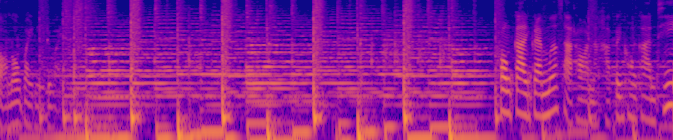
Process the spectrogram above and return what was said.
ต่อโลกใบนี้ด้วยโครงการแกรมเมอร์สาทรนะคะ เป็นโครงการที่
